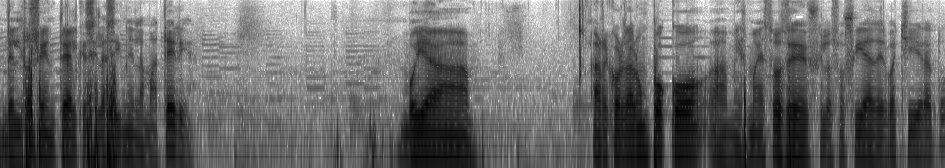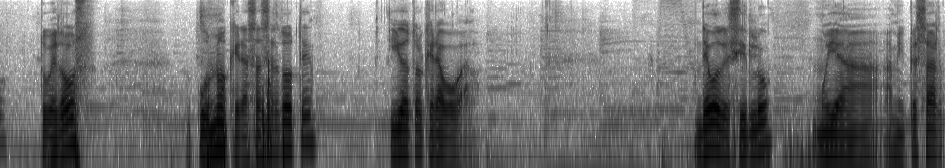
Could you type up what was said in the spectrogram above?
del docente al que se le asigne la materia voy a, recordar un poco a mis maestros de filosofía del bachillerato. Tuve dos, uno que era sacerdote y otro que era abogado. Debo decirlo, muy a, mi pesar,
